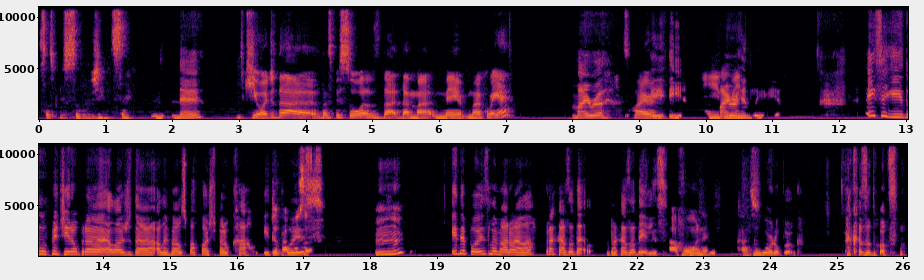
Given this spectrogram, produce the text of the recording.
essas pessoas, gente, sério. né? Que ódio da, das pessoas da. da Ma, Me- Ma- como é que é? Myra Myra. e, e E Myra. Em seguida, pediram pra ela ajudar a levar os pacotes para o carro. E tá depois. Uhum. E depois levaram ela pra casa dela. Pra casa deles. A avó, né? No, no no Wordlebug. Na casa do avô.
